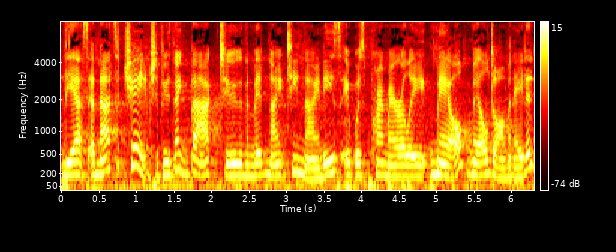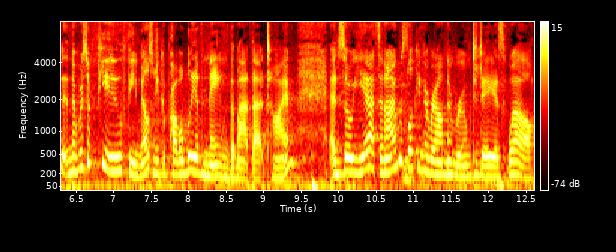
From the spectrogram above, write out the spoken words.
Yes, and that's a change. If you think back to the mid 1990s, it was primarily male, male dominated, and there was a few females. You could probably have named them at that time. And so, yes, and I was looking around the room today as well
